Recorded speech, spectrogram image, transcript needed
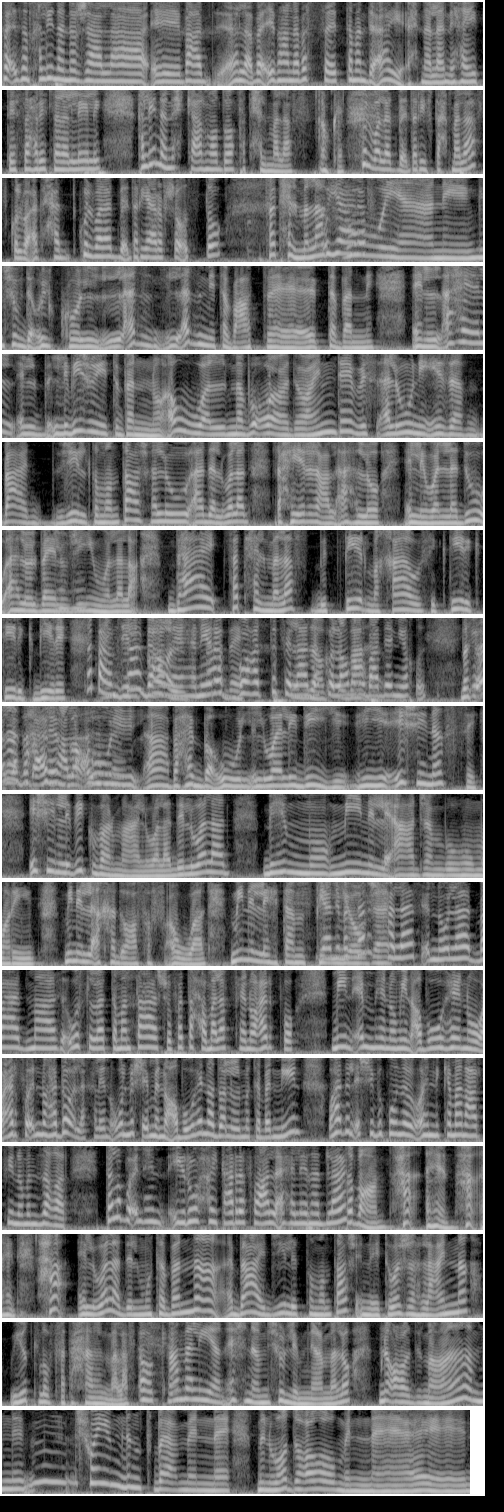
فإذا خلينا نرجع ل إيه، بعد هلا بقي معنا بس 8 دقائق إحنا لنهاية سهرتنا لليلة. خلينا نحكي عن موضوع فتح الملف. أوكي. كل ولد بيقدر يفتح ملف كل وقت حد كل ولد بيقدر يعرف شو قصته. فتح الملف ويعرف- هو يعني شو بدي أقول لكم الأزم الأزمة تبعت آه، التبني. الأهل اللي بيجوا يتبنوا أول ما بقعدوا عندي بيسألوني إذا بعد جيل 18 هل هو هذا الولد رح يرجع لأهله اللي ولدوه أهله البيولوجيين ولا لا بهاي فتح الملف بتثير مخاوف كتير كتير كبيرة طبعا صعب الكل، عليهم يربوا. هالطفل هذا. كل عمره وبعدين ياخذ بس أنا بحب. أقول آه بحب أقول الوالدية هي إشي نفسي إشي اللي بيكبر مع الولد الولد بهمه مين اللي قاعد جنبه وهو مريض مين اللي أخده على صف أول مين اللي اهتم فيه يعني ما صارش حالات إنه أولاد بعد ما وصلوا لل 18 وفتحوا ملفهن وعرفوا مين أمهن ومين أبوهن وعرفوا إنه هدول خلينا نقول مش أمهن وأبوهن هدول المتبنين وهذا الإشي بيكونوا هن كمان عارفينه من صغر. طلبوا إنهن يروحوا يتعرفوا على أهلهن هدلاك؟ طبعا. حقهن حقهن حق الولد المتبنى بعد جيل ال 18 إنه يتوجه لعنا ويطلب فتحان الملف. أوكي. عمليا إحنا شو اللي بنعمله؟ بنقعد معاه من شوي بننطبع من من وضعه من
